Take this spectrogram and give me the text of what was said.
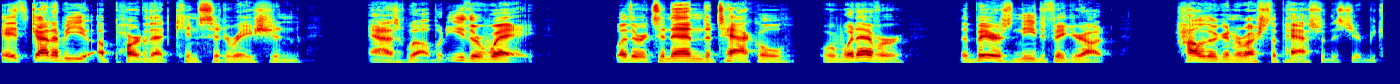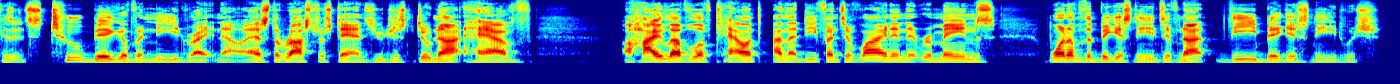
it's got to be a part of that consideration as well. But either way, whether it's an end, a tackle, or whatever, the Bears need to figure out how they're going to rush the passer this year because it's too big of a need right now. As the roster stands, you just do not have a high level of talent on that defensive line, and it remains one of the biggest needs, if not the biggest need, which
